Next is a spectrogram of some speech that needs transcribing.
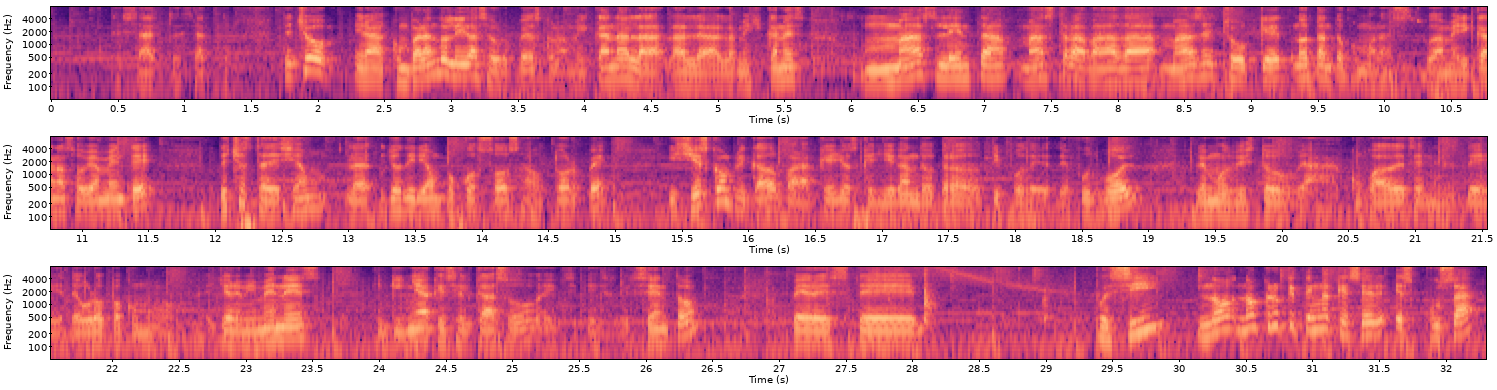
Exacto, exacto. De hecho, mira, comparando ligas europeas con la mexicana, la, la- la- la mexicana es más lenta, más trabada, más de choque, no tanto como las sudamericanas, obviamente. De hecho, hasta decía, un- yo diría un poco sosa o torpe. Y sí es complicado para aquellos que llegan de otro tipo de, fútbol. Lo hemos visto ya con jugadores de, Europa como eh, Jeremy Menes, en Guiñac es el caso, ex- ex- exento. Pero este, pues sí, no, no creo que tenga que ser excusa.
